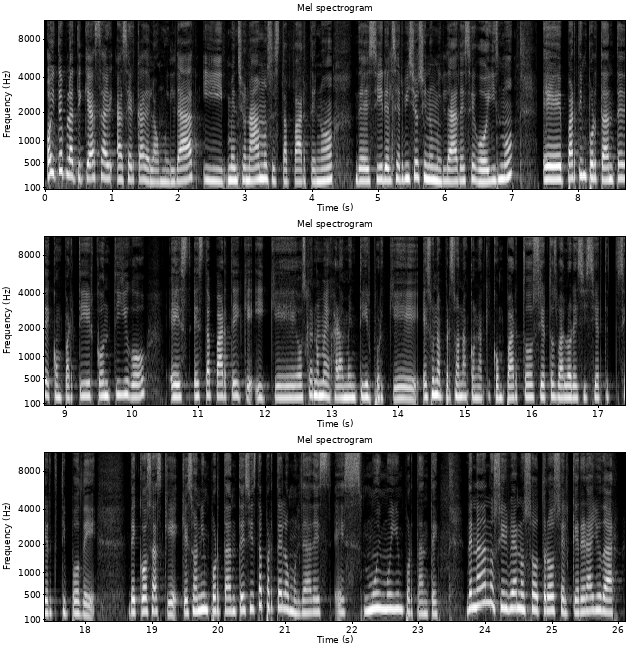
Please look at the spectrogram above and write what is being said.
Hoy te platiqué acerca de la humildad y mencionábamos esta parte, ¿no? De decir el servicio sin humildad es egoísmo. Eh, parte importante de compartir contigo es esta parte y que, y que Oscar no me dejará mentir porque es una persona con la que comparto ciertos valores y cierto, cierto tipo de, de cosas que, que, son importantes y esta parte de la humildad es, es muy, muy importante. De nada nos sirve a nosotros el querer ayudar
